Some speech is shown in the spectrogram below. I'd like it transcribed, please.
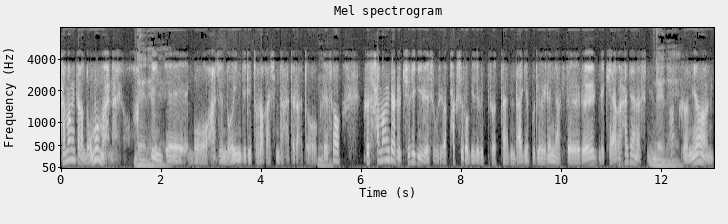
사망자가 너무 많아요. 네네. 이제 뭐 아주 노인들이 돌아가신다 하더라도 음. 그래서 그 사망자를 줄이기 위해서 우리가 팍스 로비드를 비롯한 나게부려 이런 약들을 이제 계약을 하지 않았습니까? 네네. 그러면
